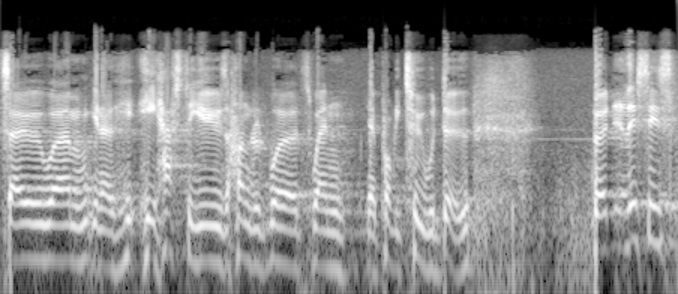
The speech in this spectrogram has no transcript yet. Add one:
so um, you know he, he, has to use 100 words when you know, probably two would do. But this is,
